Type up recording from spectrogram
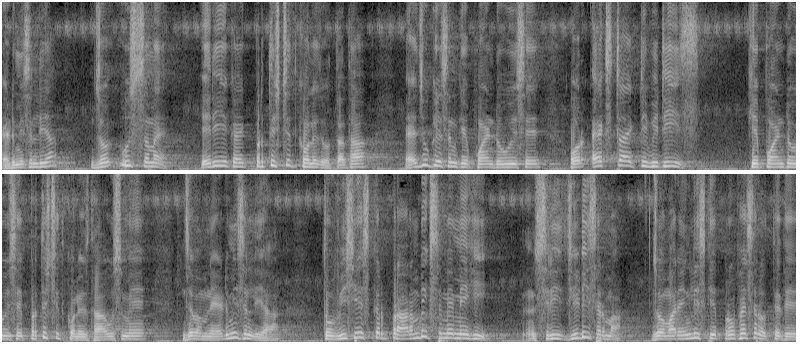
एडमिशन लिया जो उस समय एरिया का एक प्रतिष्ठित कॉलेज होता था, एजुकेशन के पॉइंट ऑफ़ व्यू से और एक्स्ट्रा एक्टिविटीज़ के पॉइंट ऑफ़ व्यू से प्रतिष्ठित कॉलेज था। उसमें जब हमने एडमिशन लिया तो विशेषकर प्रारंभिक समय में ही श्री जी डी शर्मा, जो हमारे इंग्लिश के प्रोफेसर होते थे,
